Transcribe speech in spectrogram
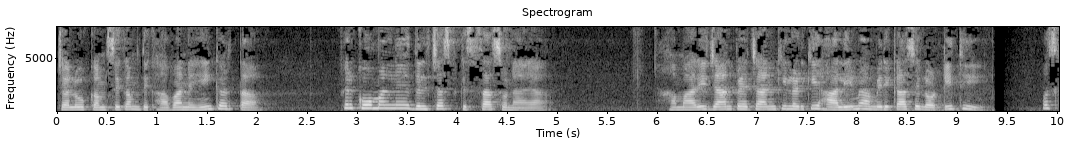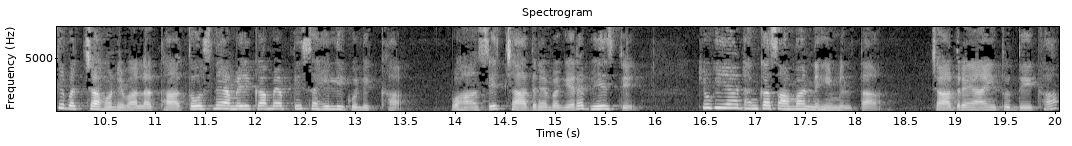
चलो कम से कम दिखावा नहीं करता। फिर कोमल ने दिलचस्प किस्सा सुनाया। हमारी जान पहचान की लड़की हाल ही में अमेरिका से लौटी थी। उसके बच्चा होने वाला था तो उसने अमेरिका में अपनी सहेली को लिखा। वहाँ से चादरें वगैरह भेज दे, क्योंकि यहाँ ढंग का सामान नहीं मिलता। चादरें आई तो देखा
